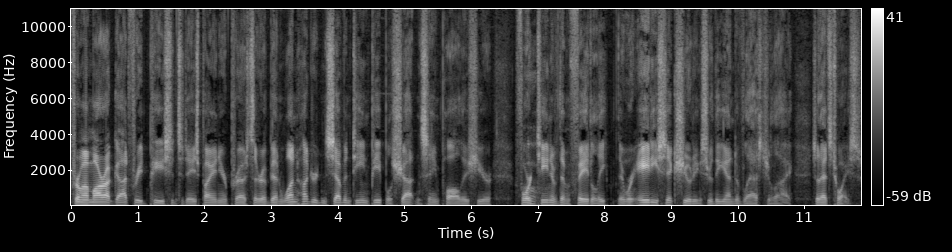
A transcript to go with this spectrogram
From a Mara Gottfried piece in today's Pioneer Press, there have been 117 people shot in St. Paul this year, 14 of them fatally. There were 86 shootings through the end of last July. So that's twice.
